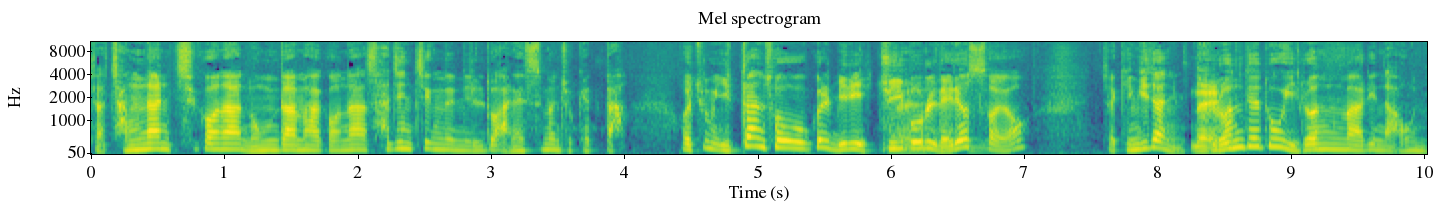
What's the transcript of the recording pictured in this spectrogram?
자, 장난치거나 농담하거나 사진 찍는 일도 안 했으면 좋겠다. 어쩌면 입단속을 미리 주의보를 네. 내렸어요. 자, 김 기자님. 네. 그런데도 이런 말이 나온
